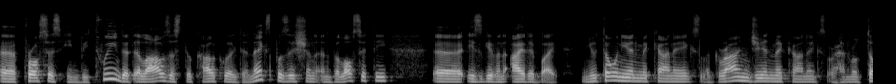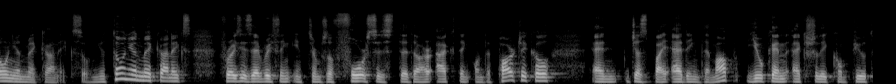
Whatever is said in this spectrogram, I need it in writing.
uh, process in between that allows us to calculate the next position and velocity uh, is given either by Newtonian mechanics, Lagrangian mechanics, or Hamiltonian mechanics. So Newtonian mechanics phrases everything in terms of forces that are acting on the particle, and just by adding them up, you can actually compute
